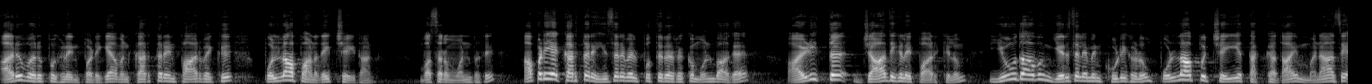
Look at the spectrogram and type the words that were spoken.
அருவறுப்புகளின்படியே அவன் கர்த்தரின் பார்வைக்கு பொல்லாப்பானதை செய்தான். வசனம் ஒன்பது அப்படியே கர்த்தர் இஸ்ரவேல் புத்திரருக்கு முன்பாக அழித்த ஜாதிகளை பார்க்கிலும் யூதாவும் எருசலேமின் குடிகளும் பொல்லாப்பு செய்யத்தக்கதாய் மனாசே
